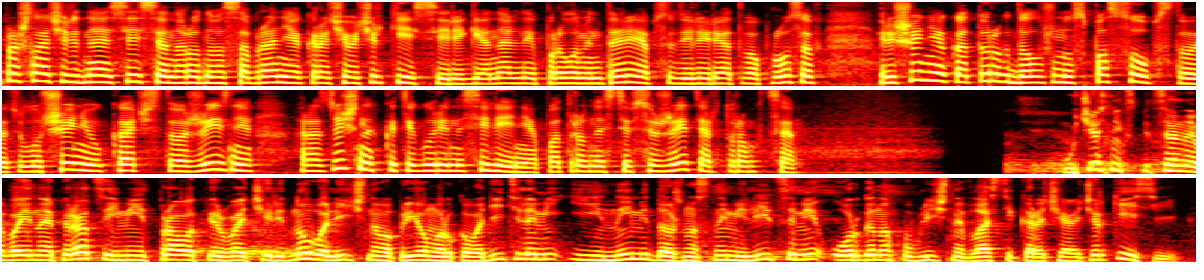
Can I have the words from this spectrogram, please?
прошла очередная сессия Народного собрания Карачаево-Черкесии. Региональные парламентарии обсудили ряд вопросов, решение которых должно способствовать улучшению качества жизни различных категорий населения. Подробности в сюжете Артур Мкце. Участник специальной военной операции имеет право первоочередного личного приема руководителями и иными должностными лицами органов публичной власти Карачаево-Черкесии –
